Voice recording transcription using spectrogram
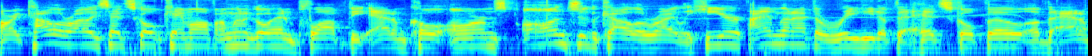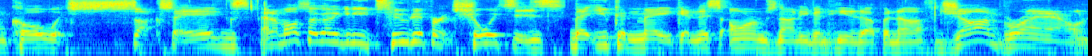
Alright, Kyle O'Reilly's head sculpt came off. I'm going to go ahead and plop the Adam Cole arms onto the Kyle O'Reilly here. I am going to have to reheat up the head sculpt, though, of the Adam Cole, which sucks eggs. And I'm also going to give you two different choices that you can make, and this arm's not even heated up enough. John Brown.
